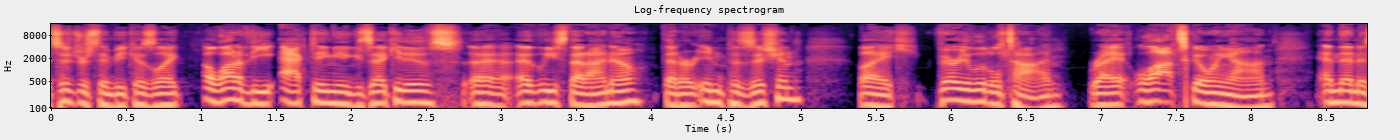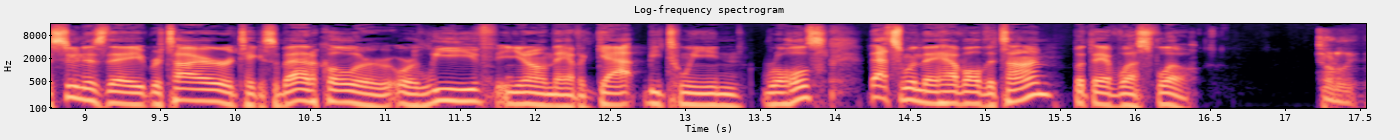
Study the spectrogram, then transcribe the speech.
it's interesting because like a lot of the acting executives, uh, at least that I know, that are in position, like very little time, right? Lots going on, and then as soon as they retire or take a sabbatical or or leave, you know, and they have a gap between roles, that's when they have all the time, but they have less flow. Totally.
